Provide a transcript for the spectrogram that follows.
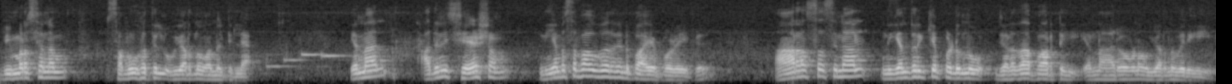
വിമർശനം സമൂഹത്തിൽ ഉയർന്നു വന്നിട്ടില്ല. എന്നാൽ അതിനുശേഷം നിയമസഭാ ഉപതെരഞ്ഞെടുപ്പായപ്പോഴേക്ക് ആർ എസ് എസിനാൽ നിയന്ത്രിക്കപ്പെടുന്നു ജനതാ പാർട്ടി എന്ന ആരോപണം ഉയർന്നു വരികയും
